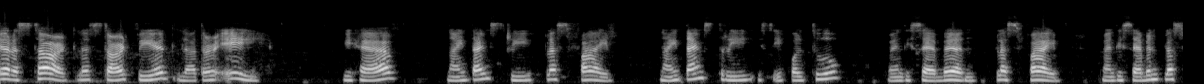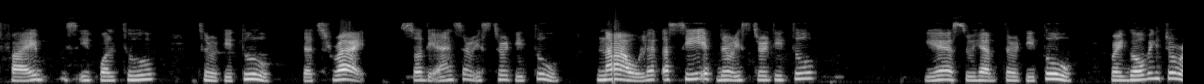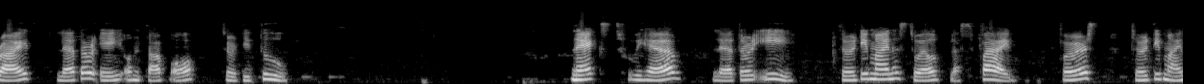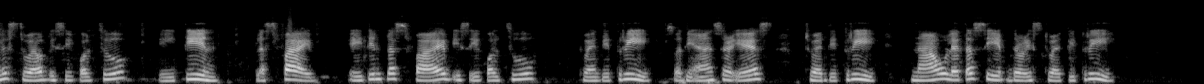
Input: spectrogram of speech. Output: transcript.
Let us start. Let's start with letter A. We have 9 times 3 plus 5. 9 times 3 is equal to 27 plus 5. 27 plus 5 is equal to 32. That's right. So the answer is 32. Now, let us see if there is 32. Yes, we have 32. We're going to write letter A on top of 32. Next, we have letter E. 30 minus 12 plus 5. First, 30 minus 12 is equal to 18 plus 5. 18 plus 5 is equal to 23. So the answer is 23. Now, let us see if there is 23.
